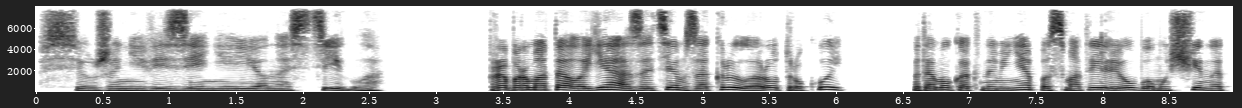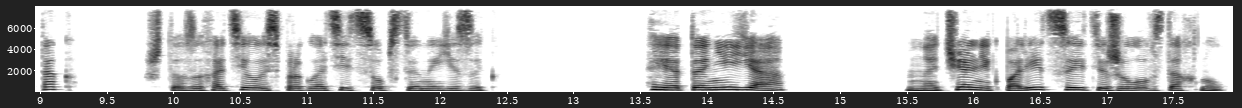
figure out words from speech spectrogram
Все же невезение ее настигло. Пробормотала я, а затем закрыла рот рукой, потому как на меня посмотрели оба мужчины так, что захотелось проглотить собственный язык. «Это не я». Начальник полиции тяжело вздохнул.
